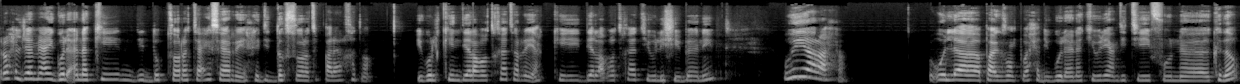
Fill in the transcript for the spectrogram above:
يروح الجامعة يقول أنا كي ندي الدكتوراه تاعي سيريح يدي الدكتوراه تبقى على الخدمة. يقول كي ندير la retraite نريح كي يدير la retraite يولي شيباني وهي رايحة. ولا par exemple واحد يقول أنا كي يولي عندي تليفون كذا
